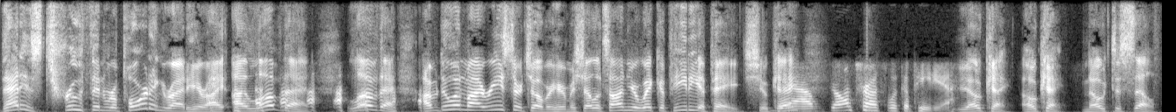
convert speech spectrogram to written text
that is truth in reporting right here. I, I love that. love that. I'm doing my research over here, Michele. It's on your Wikipedia page, okay? Yeah, don't trust Wikipedia. Yeah, okay. Okay. Note to self.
